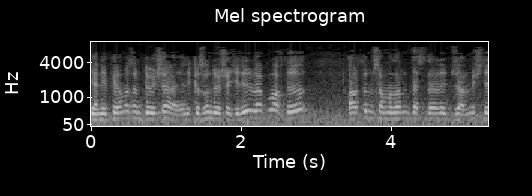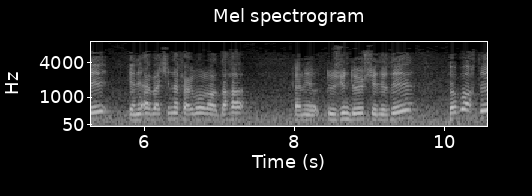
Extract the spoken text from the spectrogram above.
yəni Peyğəmbər döyüşə, yəni qızğın döyüşə girir və bu vaxtı artıq müsəlmanların dəstələri düzəlmişdi. Yəni əvvəlkindən fərqli olaraq daha yəni düzgün döyüş gedirdi və bu vaxtı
